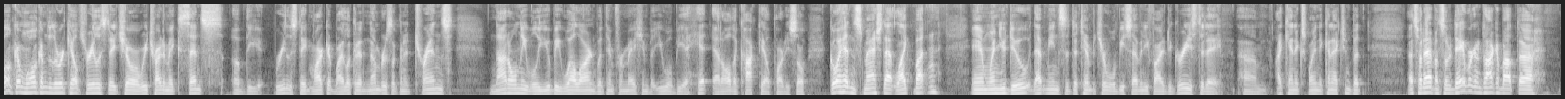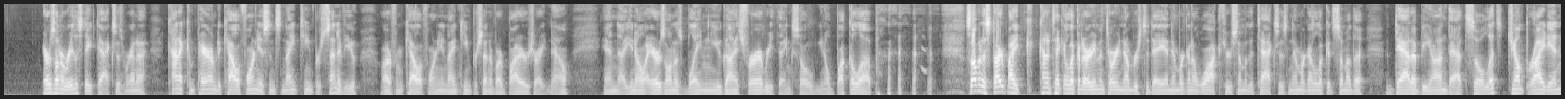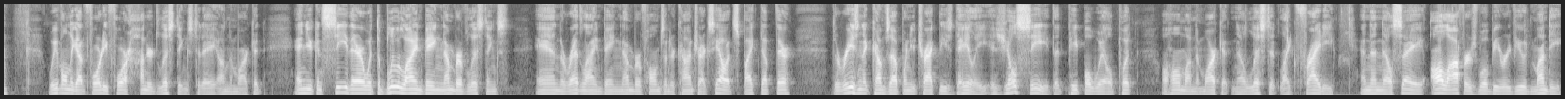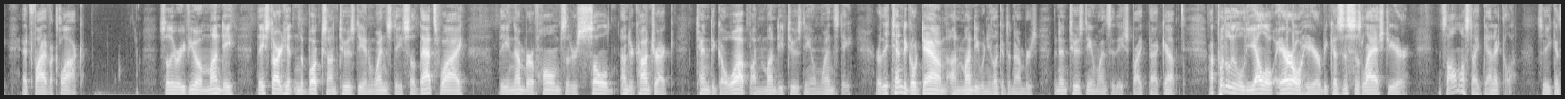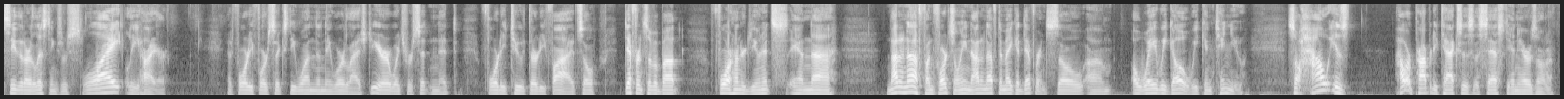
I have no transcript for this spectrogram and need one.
Welcome, welcome to the Rick Helps Real Estate Show, where we try to make sense of the real estate market by looking at numbers, looking at trends. Not only will you be well armed with information, but you will be a hit at all the cocktail parties. So go ahead and smash that like button. And when you do, that means that the temperature will be 75 degrees today. Um, I can't explain the connection, but that's what happens. So today we're going to talk about uh, Arizona real estate taxes. We're going to kind of compare them to California since 19% of you are from California, 19% of our buyers right now. And, uh, you know, Arizona's blaming you guys for everything. So, you know, buckle up. so I'm going to start by kind of taking a look at our inventory numbers today, and then we're going to walk through some of the taxes, and then we're going to look at some of the data beyond that. So let's jump right in. We've only got 4,400 listings today on the market. And you can see there with the blue line being number of listings and the red line being number of homes under contract. See how it spiked up there? The reason it comes up when you track these daily is you'll see that people will put a home on the market and they'll list it like Friday and then they'll say all offers will be reviewed Monday at 5 o'clock. So they review them Monday. They start hitting the books on Tuesday and Wednesday. So that's why the number of homes that are sold under contract tend to go up on Monday, Tuesday, and Wednesday. Or they tend to go down on Monday when you look at the numbers, but then Tuesday and Wednesday they spike back up. I put a little yellow arrow here because this is last year. It's almost identical. So you can see that our listings are slightly higher at 4461 than they were last year, which were sitting at 4235. So difference of about 400 units and uh, not enough, unfortunately, not enough to make a difference. So um, away we go. We continue. So how is how are property taxes assessed in Arizona?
